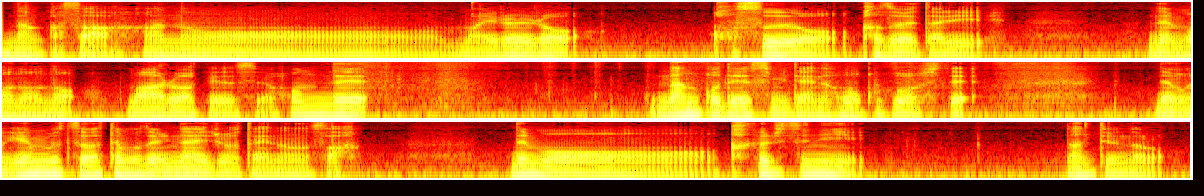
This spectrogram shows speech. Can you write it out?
う。なんかさ、あのー、まあ、いろいろ個数を数えたり、ね、ものの、まあ、あるわけですよ。ほんで、何個ですみたいな報告をして、でも現物が手元にない状態なのさ。でも、確実に、なんて言うんだろう。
